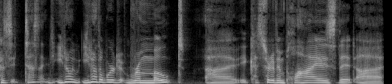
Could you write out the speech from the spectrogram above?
because it doesn't, you know, you know the word remote. Uh, it sort of implies that uh,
